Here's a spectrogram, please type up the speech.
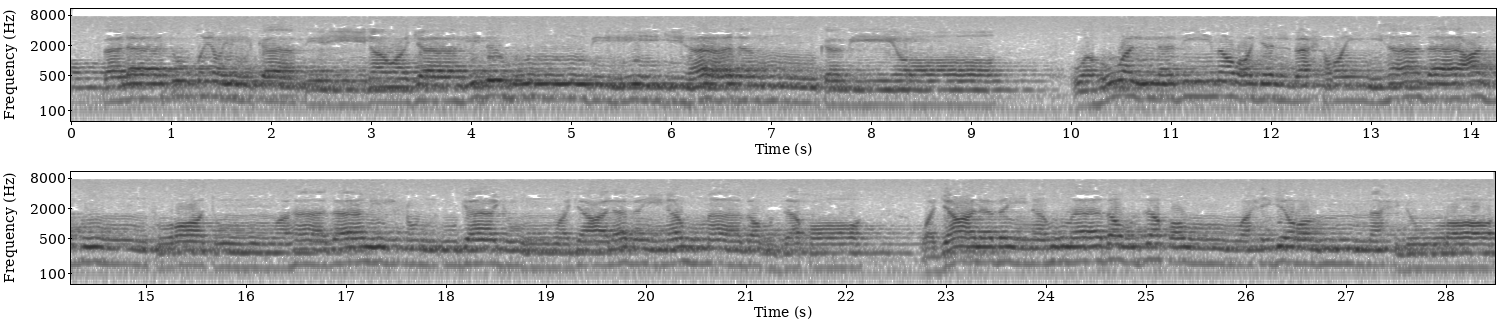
فلا تطع الكافرين وجاهدهم به جهادا كبيرا. وهو الذي مرج البحرين. هذا عذب فرات وهذا ملح أجاج وجعل بينهما برزخا وجعل بينهما برزخا وحجرا محجورا.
